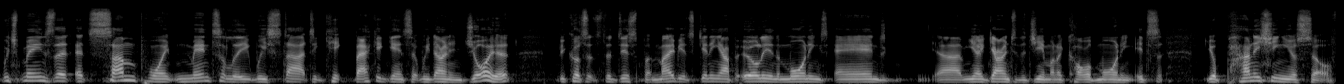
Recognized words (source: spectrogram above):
which means that at some point mentally we start to kick back against it. We don't enjoy it because it's the discipline. Maybe it's getting up early in the mornings and um, you know going to the gym on a cold morning. It's you're punishing yourself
